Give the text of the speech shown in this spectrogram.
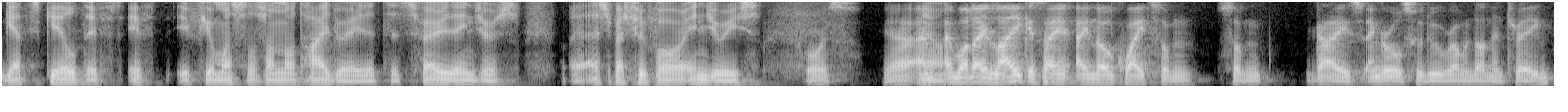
gets killed if if if your muscles are not hydrated. It's very dangerous, especially for injuries. Of course. Yeah. And, Yeah. and what I like is I, I know quite some some guys and girls who do Ramadan and train.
